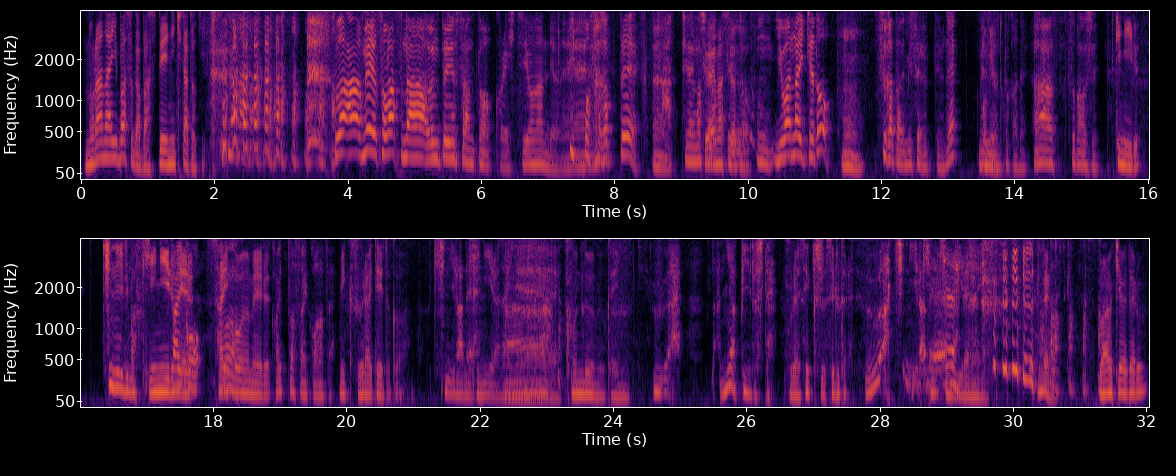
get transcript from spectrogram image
乗らないバスがバス停に来た時 うわー目そらすな運転手さんと。これ必要なんだよね。一歩下がって、うん。あ違いますよ違いますよと。うん、言わないけどうん。姿で見せるっていうね。目線とかで。ああ素晴らしい。気に入る。気に入ります。気に入るメール。最高。最高のメール、こいつは最高だぜ。ミックスフライ提督は気に入らねえ。気に入らないね。コンドーム買いにうわ何アピールして？俺はセックスするからだよ。うわ気に入ら気気にね入らない。だよワーキャーだろ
